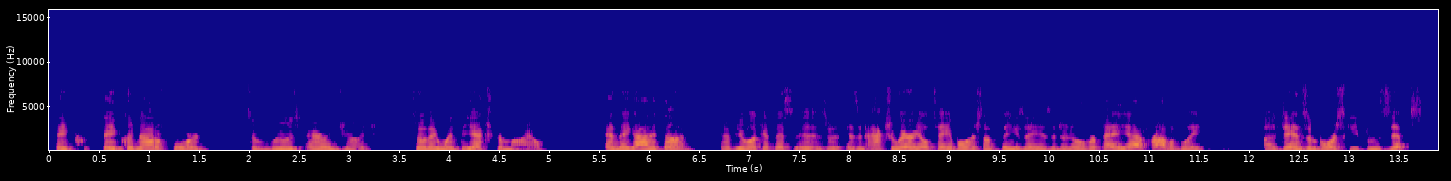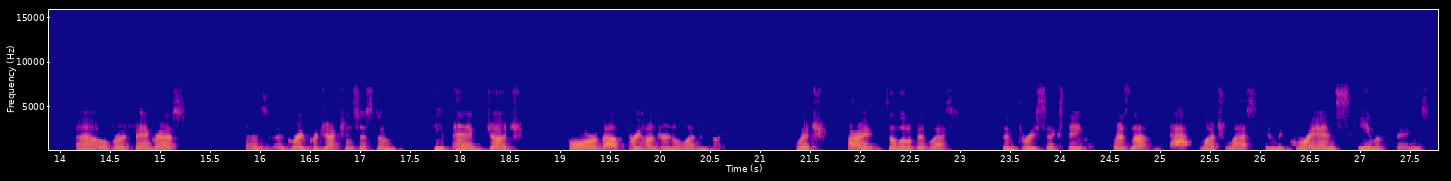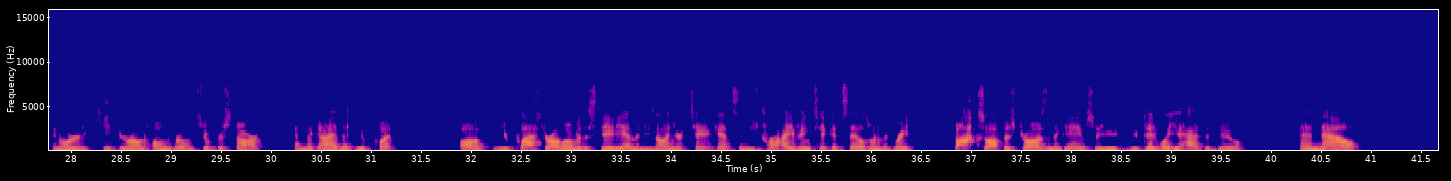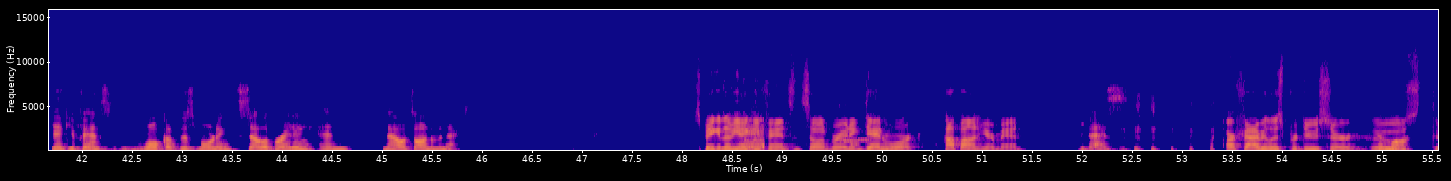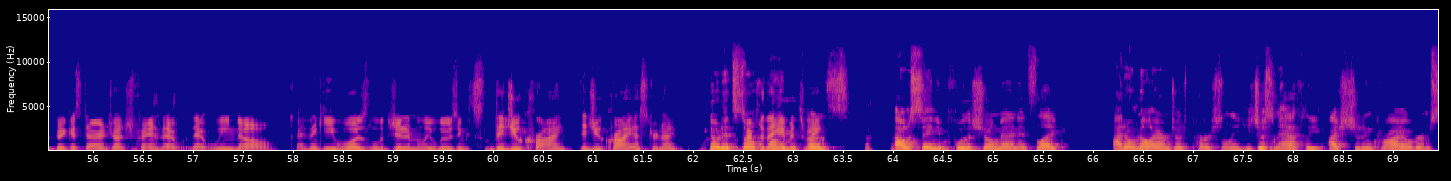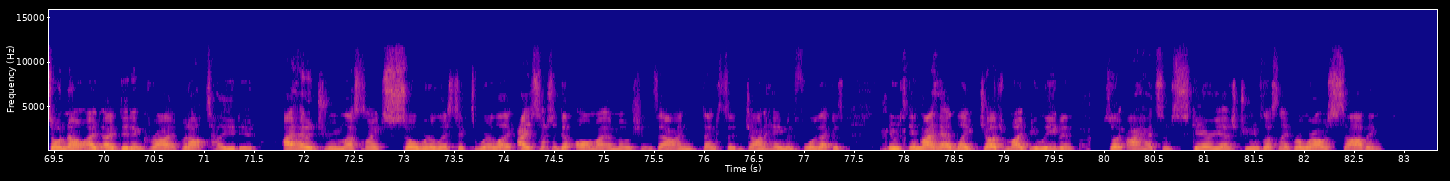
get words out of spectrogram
They they could not afford to lose Aaron Judge, so they went the extra mile, and they got it done. And if you look at this as, as an actuarial table or something, you say, is it an overpay? Yeah, probably. Uh, Dan Szymborski from Zips uh, over at Fangraphs has a great projection system. He pegged Judge for about 311 million, which, all right, it's a little bit less than 360, but it's not that much less in the grand scheme of things in order to keep your own homegrown superstar and the guy that you put uh, you plaster all over the stadium and he's on your tickets and he's driving ticket sales, one of the great box office draws in the game. So you you did what you had to do, and now Yankee fans woke up this morning celebrating, and now it's on to the next. Speaking of Yankee fans and celebrating, Dan Rourke, hop on here, man. Yes. Our fabulous producer, who's the biggest Aaron Judge fan that that we know. I think he was legitimately losing. Did you cry? Did you cry yesterday, dude? It's so After funny because I was saying you before the show, man. It's like I don't know Aaron Judge personally. He's just an athlete. I shouldn't cry over him. So no, I, I didn't cry. But I'll tell you, dude, I had a dream last night so realistic to where like I essentially got all my emotions out. And thanks to Jon Heyman for that, because it was in my head like Judge might be leaving. So like I had some scary ass dreams last night, bro, where I was sobbing.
